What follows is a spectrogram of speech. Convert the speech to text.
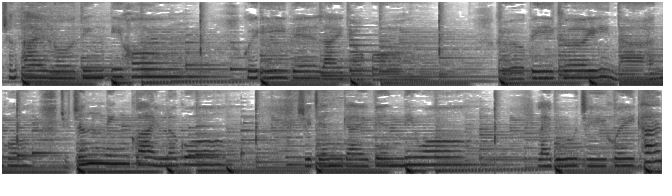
尘埃落定以后，回忆别来挑。必可以难过，却证明快乐过。时间改变你我，来不及回看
